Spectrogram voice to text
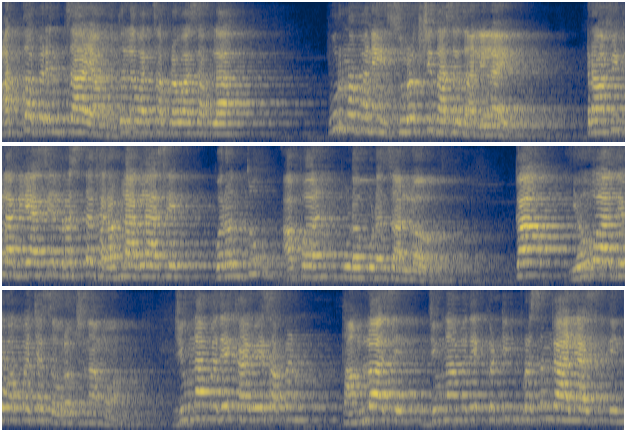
आतापर्यंतचा या भूतलावरचा प्रवास आपला पूर्णपणे सुरक्षित असा झालेला आहे. ट्रॅफिक लागली असेल रस्ता खराब लागला असेल परंतु आपण पुढं पुढं चाललो आहोत. का? यहोवा देवबापाच्या संरक्षणामुळे. जीवनामध्ये काही वेळेस आपण थांबलो असेल जीवनामध्ये कठीण प्रसंग आले असतील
